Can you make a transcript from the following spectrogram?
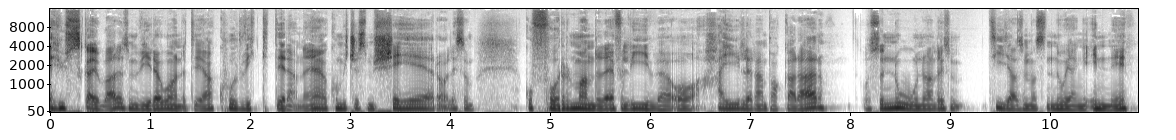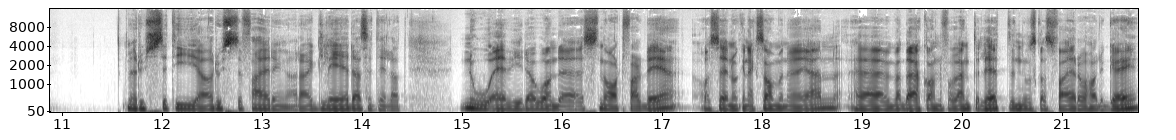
Jeg husker jo bare liksom, videregående-tida, hvor viktig den er, og hvor mye som skjer, og liksom, hvor formende det er for livet, og hele den pakka der. Og så nå, når liksom, tida som vi nå går inn i, med russetida og russefeiringa, de gleder seg til at nå er videregående snart ferdig, og så er noen eksamener igjen, eh, men de kan forvente litt. Nå skal vi feire og ha det gøy.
